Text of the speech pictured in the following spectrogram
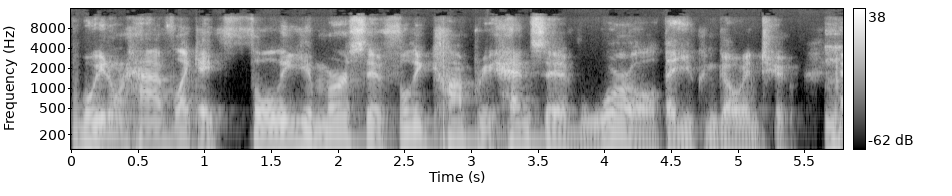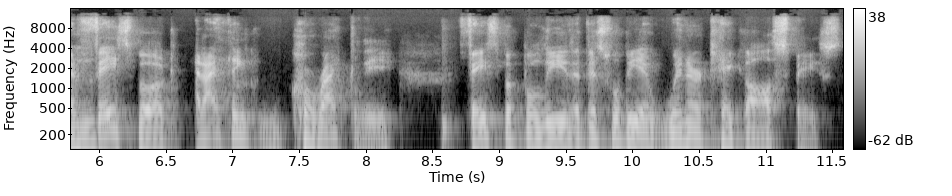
We don't have like a fully immersive, fully comprehensive world that you can go into. Mhm. And Facebook, and I think correctly, Facebook believes that this will be a winner take all space.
